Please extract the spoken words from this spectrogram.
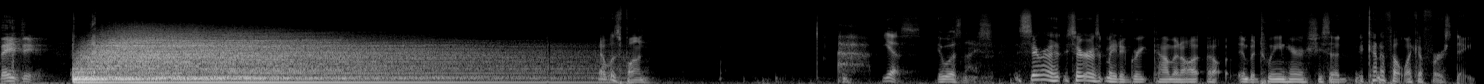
they do. that was fun. Yes, it was nice. Sarah Sarah made a great comment uh, uh, in between here. She said it kind of felt like a first date.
